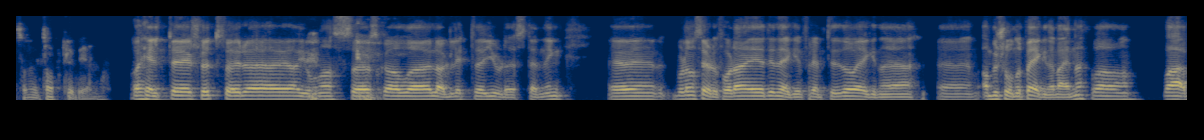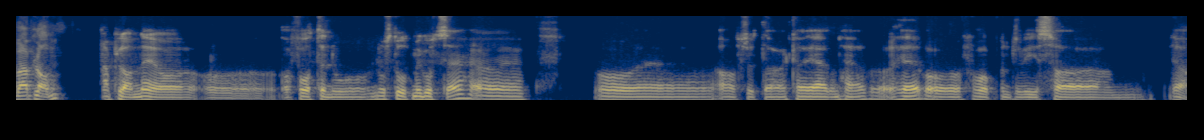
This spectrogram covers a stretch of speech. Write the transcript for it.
som en toppklubb igjen. Og Helt til slutt, før eh, Jonas eh, skal lage litt julestemning. hvordan ser du for deg din egen fremtid og egne ambisjoner på egne vegne? Hva, hva, er planen? Planen er å, å, å få til noe, noe, stort med godset. Eh, og eh, avslutte karrieren her, her, og forhåpentligvis ha, ja,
